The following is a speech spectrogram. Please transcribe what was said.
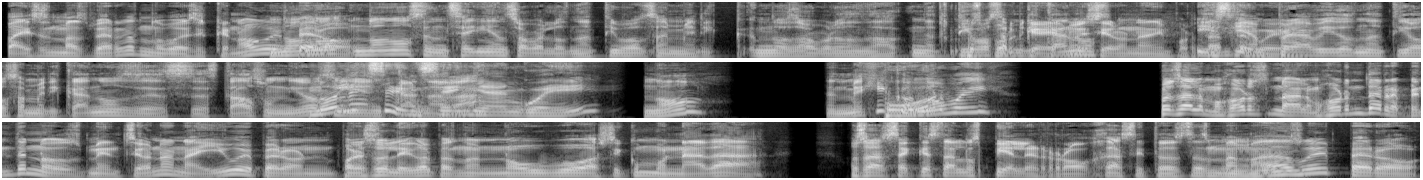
países más vergas, no voy a decir que no, güey, no, pero no, no nos enseñan sobre los nativos americanos, sobre los na- pues nativos porque no americanos. hicieron nada y importante, siempre güey. ha habido nativos americanos desde Estados Unidos No y les en Canadá. enseñan, güey. ¿No? En México, ¿Por? ¿no, güey? Pues a lo mejor, a lo mejor de repente nos mencionan ahí, güey, pero por eso le digo al pastor, no, no hubo así como nada. O sea, sé que están los pieles rojas y todas estas mamadas, güey, pero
